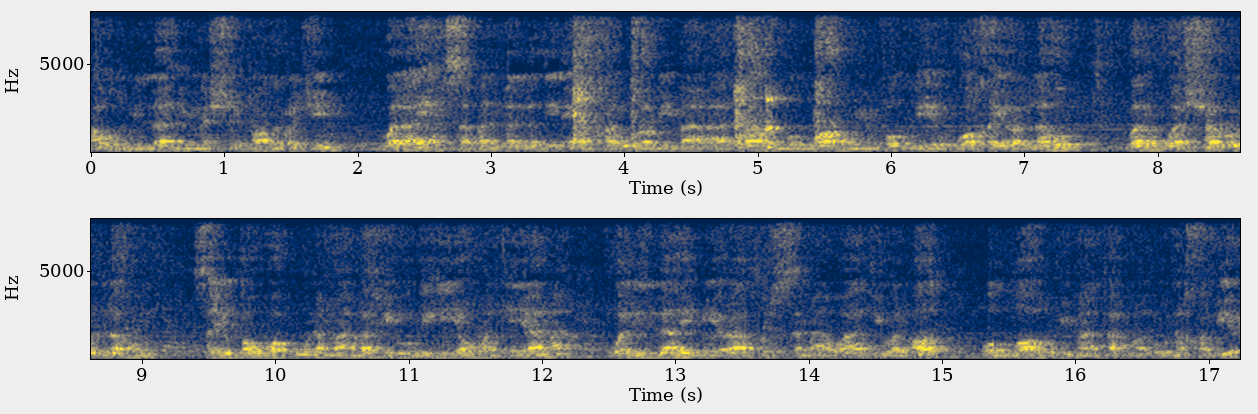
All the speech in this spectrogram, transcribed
A'udzu billahi minasyaitonir rajim. ولا يحسبن الذين يبخلون بما آتاهم الله من فضله هو خيرا لهم بل هو شر لهم سيطوقون ما بخلوا به يوم القيامة ولله ميراث السماوات والأرض والله بما تعملون خبير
